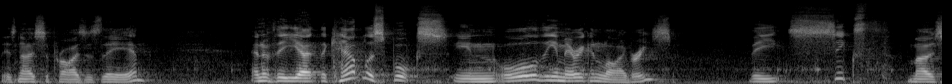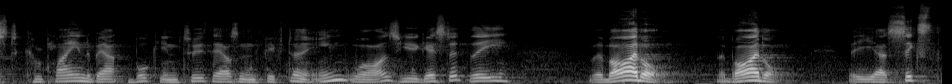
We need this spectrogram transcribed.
There's no surprises there. And of the, uh, the countless books in all the American libraries, the sixth most complained about book in 2015 was, you guessed it, the, the Bible. The Bible. The uh, sixth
